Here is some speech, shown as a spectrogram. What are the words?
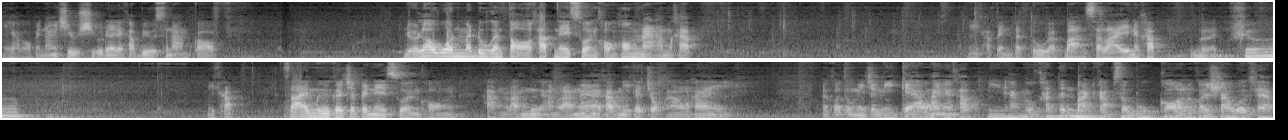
นี่ครับออกไปนั่งชิลๆได้เลยครับวิวสนามกอล์ฟเดี๋ยวเราวนมาดูกันต่อครับในส่วนของห้องน้ำครับนี่ครับเป็นประตูแบบบานสไลด์นะครับ เปิดชึบนี่ครับซ้ายมือก็จะเป็นในส่วนของอ่างล้างมืออ่างล้างหน้าครับ มีกระจกเอาให้ แล้วก็ตรงนี้จะมีแก้วให้นะครับ มีนะครับแล้วคัตเติ้ลบัตครับสบู่ก้อนแล้วก็ชาวเวอร์แคป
